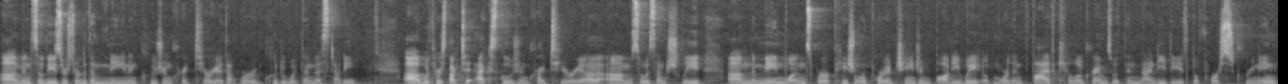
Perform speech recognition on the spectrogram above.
Um, and so these are sort of the main inclusion criteria that were included within this study. Uh, with respect to exclusion criteria, um, so essentially um, the main ones were patient reported change in body weight of more than five kilograms within 90 days before screening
